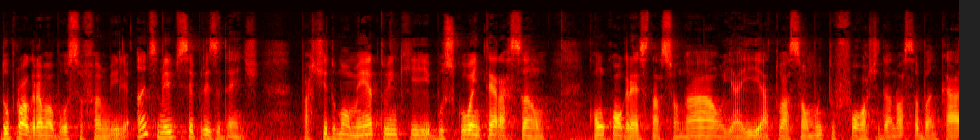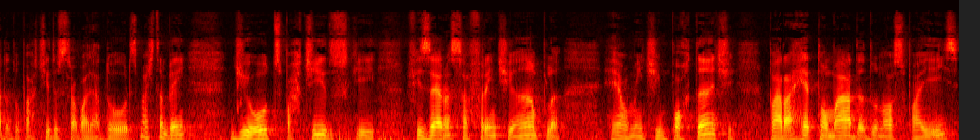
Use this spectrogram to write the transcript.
do programa Bolsa Família antes mesmo de ser presidente. A partir do momento em que buscou a interação com o Congresso Nacional e aí a atuação muito forte da nossa bancada do Partido dos Trabalhadores, mas também de outros partidos que fizeram essa frente ampla realmente importante para a retomada do nosso país.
